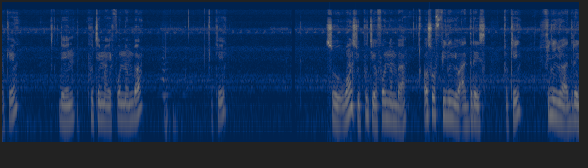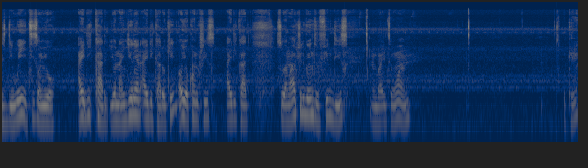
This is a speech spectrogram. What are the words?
Okay. Then put in my phone number. Okay. So once you put your phone number also fill in your address. Okay. Fill in your address the way it is on your id card your nigerian id card okay? Or your country's id card. So i'm actually going to fill this. Number 81 okay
